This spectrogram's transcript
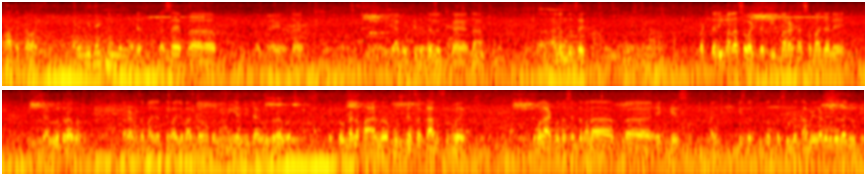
दहा टक्का वाढ. विधेयक मंजूर कसं आहे या गोष्टीबद्दल काय आता आनंदच आहे. पण तरी मला असं वाटतं की मराठा समाजाने जागृत राहावं. मराठा समाजातले माझे बांधव भगिनी यांनी जागृत राहावं. हे तोंडाला पाळणं पुसण्याचं काम सुरू आहे. तुम्हाला आठवत असेल तर मला एक केस मी जर चुकत नसेल तर तामिळनाडूमध्ये झाली होती.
